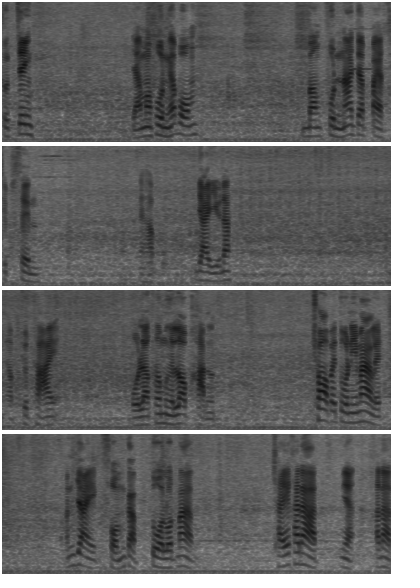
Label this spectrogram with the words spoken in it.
สุดจริง อย่างบางฝุ่นครับผม บางฝุ่นน่าจะ 80 เซนนะครับ ใหญ่อยู่นะนะครับชุดท้ายโอ้แล้วเครื่องมือรอบคัน ชอบไปตัวนี้มากเลย มันใหญ่สมกับตัวรถมาก ใช้ขนาดเนี่ยขนาด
